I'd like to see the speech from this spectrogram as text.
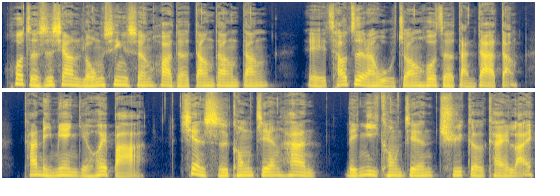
或者是像龙性生化的当当当，诶，超自然武装或者胆大党，它里面也会把现实空间和灵异空间区隔开来，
